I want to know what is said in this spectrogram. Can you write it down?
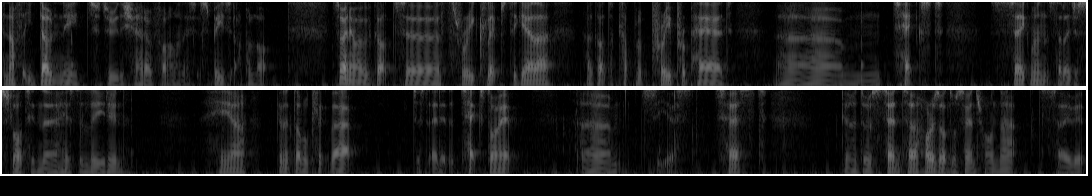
enough that you don't need to do the shadow file on this. It speeds it up a lot. So anyway, we've got uh, three clips together. I got a couple of pre-prepared um, text segments that I just slot in there. Here's the lead in here. I'm going to double click that. Just edit the text on it. Um, CES test. Going to do a center, horizontal center on that. Save it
